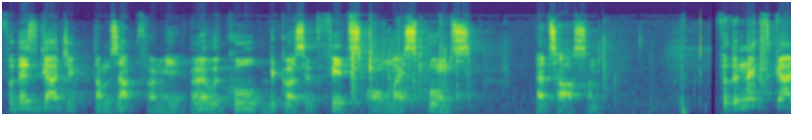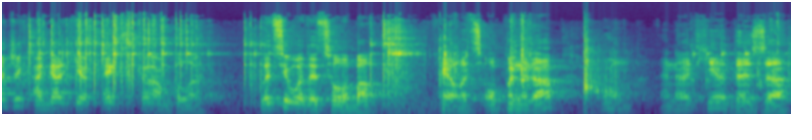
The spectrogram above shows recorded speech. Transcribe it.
For this gadget, thumbs up for me. Really cool because it fits all my spoons. That's awesome. For the next gadget, I got here egg scrambler. Let's see what it's all about. Okay, let's open it up. Boom. And right here, there's a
